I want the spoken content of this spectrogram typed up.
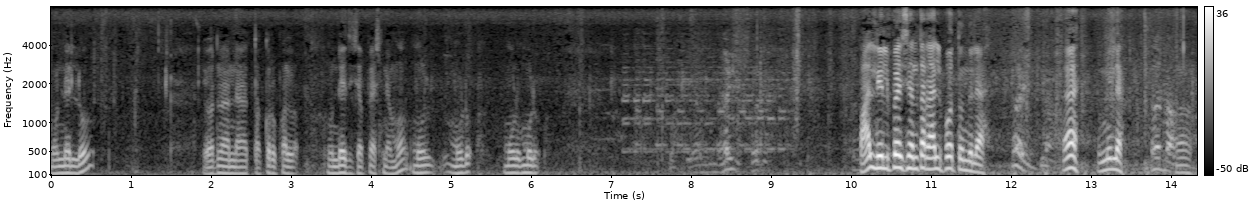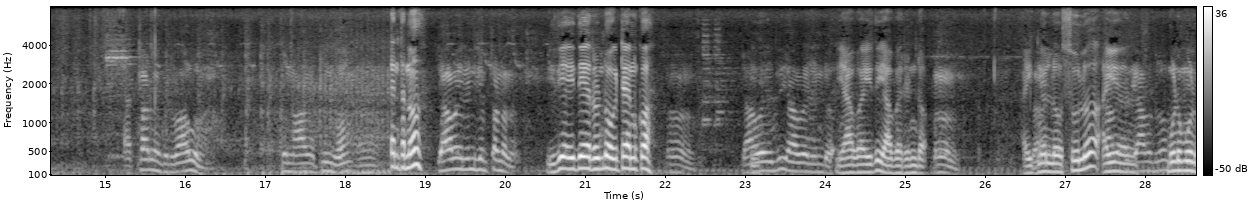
మూడు నెలలు. ఎవరినన్నా తక్కువ రూపాయలు ఉండేది చెప్పేసినాము. మూడు మూడు మూడు మూడు. పాలు నిలిపేసి ఎంత రాలిపోతుందిలే. అట్లాడు బాబు ఎంతను? యాభై రెండు చెప్తాను ఇది ఇదే రెండు ఒకటే అనుకో. యాభై ఐదు యాభై రెండు. యాభై ఐదు యాభై రెండు. ఐదు నెలలు వసూలు మూడు మూడు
